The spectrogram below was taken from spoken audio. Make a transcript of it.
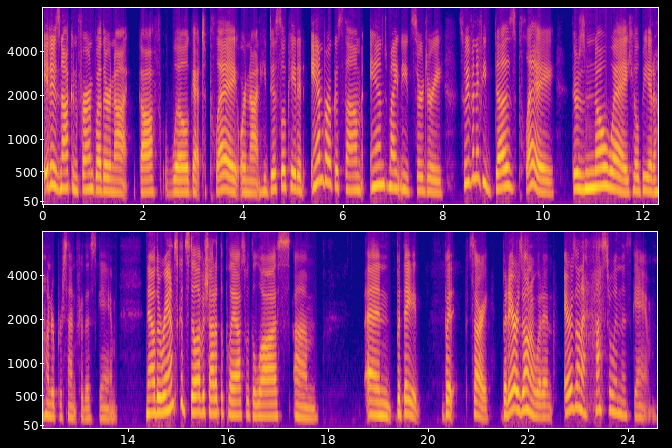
It is not confirmed whether or not Goff will get to play or not. He dislocated and broke his thumb and might need surgery. So even if he does play, there's no way he'll be at 100% for this game. Now the Rams could still have a shot at the playoffs with the loss. Um, and but they but sorry, but Arizona wouldn't. Arizona has to win this game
